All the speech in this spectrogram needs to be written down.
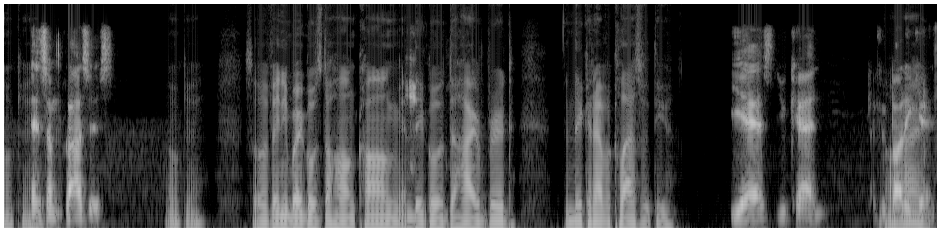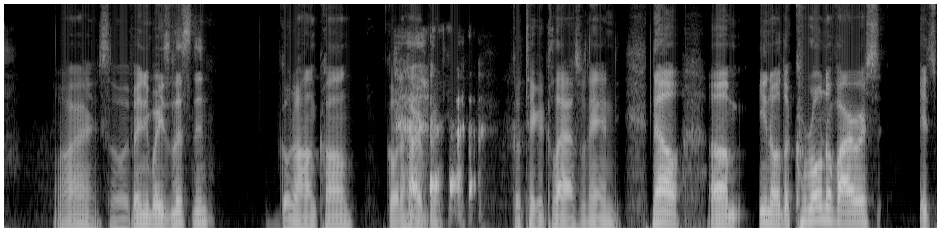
Okay. And some classes. Okay. So if anybody goes to Hong Kong and they go to hybrid, then they could have a class with you. Yes, you can. Everybody All right. can. All right. So if anybody's listening, go to Hong Kong, go to Hybrid, go take a class with Andy. Now, um, you know, the coronavirus, it's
